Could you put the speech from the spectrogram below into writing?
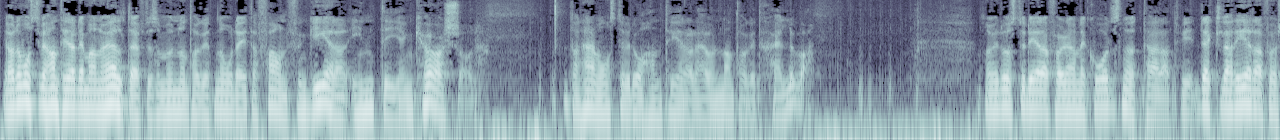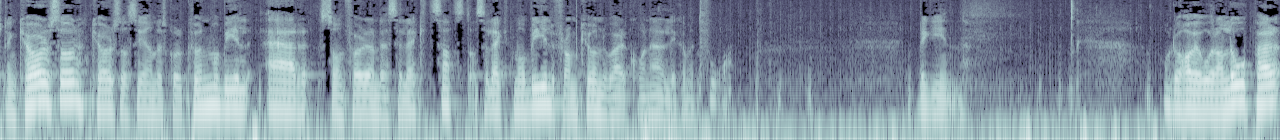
Ja, då måste vi hantera det manuellt eftersom undantaget no data found fungerar inte i en cursor. Utan här måste vi då hantera det här undantaget själva. Så om vi då studerar följande kodsnutt här att vi deklarerar först en cursor. Cursor C underscore kundmobil är som följande select-sats. Select mobil från kund where KNR lika med 2. Begin. Och då har vi våran loop här.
